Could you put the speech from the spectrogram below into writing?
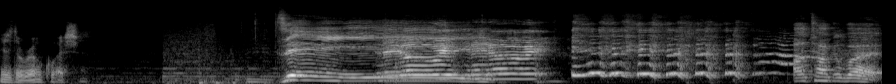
Is the real question. Dang. It ain't over. It over. I'm talking about.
